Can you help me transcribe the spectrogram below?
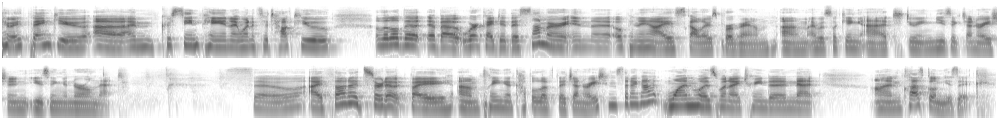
anyway, thank you. Uh, I'm Christine Payne. I wanted to talk to you a little bit about work I did this summer in the OpenAI Scholars Program. Um, I was looking at doing music generation using a neural net. So I thought I'd start out by um, playing a couple of the generations that I got. One was when I trained a net on classical music.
